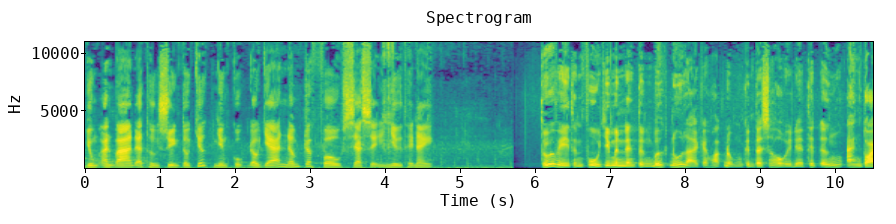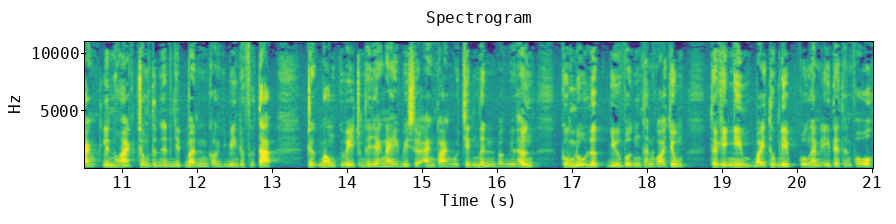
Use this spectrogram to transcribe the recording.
dùng Alba đã thường xuyên tổ chức những cuộc đấu giá nấm truffle xa xỉ như thế này. Thưa quý vị, thành phố Hồ Chí Minh đang từng bước nối lại các hoạt động kinh tế xã hội để thích ứng an toàn, linh hoạt trong tình hình dịch bệnh còn diễn biến rất phức tạp. Rất mong quý vị trong thời gian này vì sự an toàn của chính mình và người thân cùng nỗ lực giữ vững thành quả chung, thực hiện nghiêm 7 thông điệp của ngành y tế thành phố.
